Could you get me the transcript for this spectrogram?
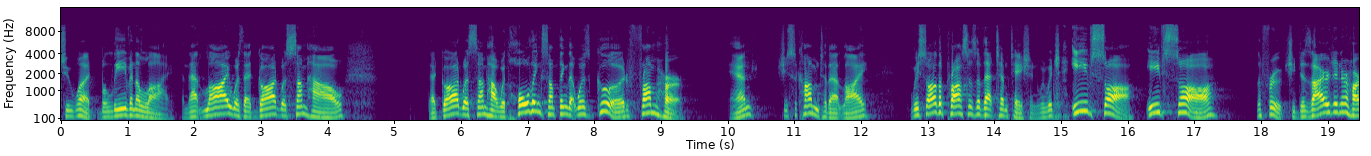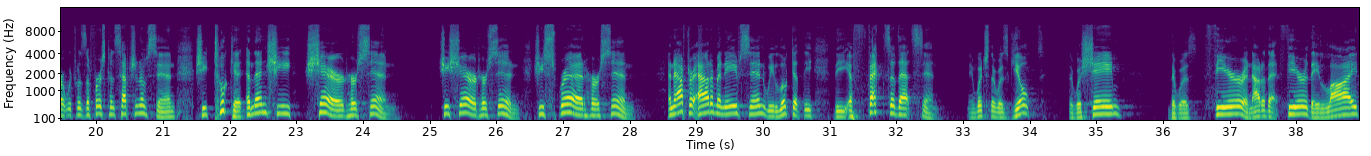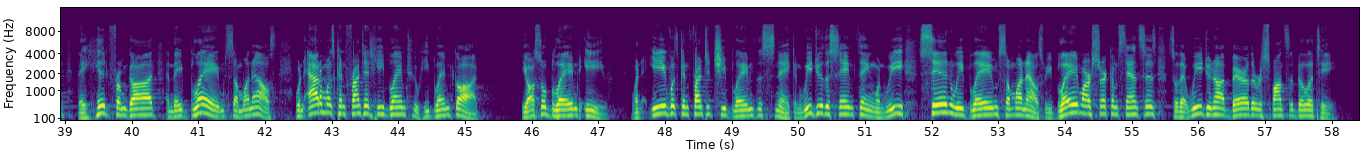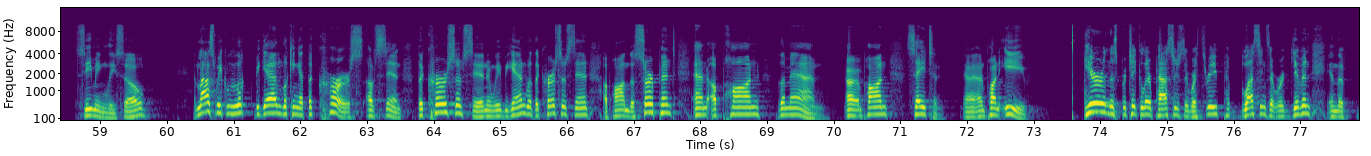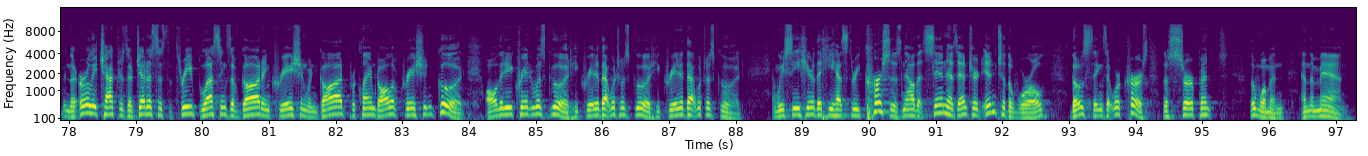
to what? Believe in a lie. And that lie was that God was somehow that God was somehow withholding something that was good from her. And she succumbed to that lie. We saw the process of that temptation in which Eve saw, Eve saw the fruit. She desired in her heart, which was the first conception of sin. She took it and then she shared her sin. She shared her sin. She spread her sin. And after Adam and Eve sinned, we looked at the, the effects of that sin, in which there was guilt, there was shame, there was fear, and out of that fear, they lied, they hid from God, and they blamed someone else. When Adam was confronted, he blamed who? He blamed God. He also blamed Eve. When Eve was confronted, she blamed the snake. And we do the same thing. When we sin, we blame someone else. We blame our circumstances so that we do not bear the responsibility seemingly so. And last week we look, began looking at the curse of sin. The curse of sin, and we began with the curse of sin upon the serpent and upon the man, uh, upon Satan, uh, and upon Eve. Here in this particular passage, there were three blessings that were given in the, in the early chapters of Genesis, the three blessings of God in creation when God proclaimed all of creation good. All that He created was good. He created that which was good. He created that which was good. And we see here that he has three curses now that sin has entered into the world, those things that were cursed the serpent, the woman, and the man.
